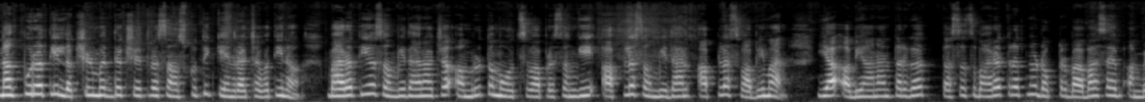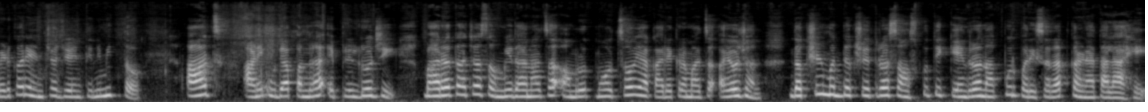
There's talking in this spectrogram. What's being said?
नागपुरातील दक्षिण मध्य क्षेत्र सांस्कृतिक केंद्राच्या वतीनं भारतीय संविधानाच्या अमृत महोत्सवाप्रसंगी आपलं संविधान आपला स्वाभिमान या अभियानांतर्गत तसंच भारतरत्न डॉक्टर बाबासाहेब आंबेडकर यांच्या जयंतीनिमित्त आज आणि उद्या पंधरा एप्रिल रोजी भारताच्या संविधानाचा अमृत महोत्सव या कार्यक्रमाचं आयोजन दक्षिण मध्य क्षेत्र सांस्कृतिक केंद्र नागपूर परिसरात करण्यात आलं आहे.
